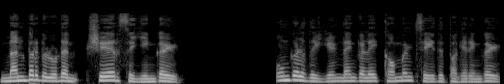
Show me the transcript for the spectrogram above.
நண்பர்களுடன் ஷேர் செய்யுங்கள். உங்களது எண்ணங்களை கமெண்ட் செய்து பகிருங்கள்.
